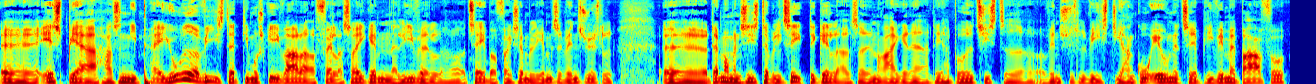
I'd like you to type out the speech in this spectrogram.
Øh, Esbjerg har sådan i perioder vist, at de måske var der og falder så igennem alligevel og taber for eksempel hjemme til Vendsyssel. Øh, der må man sige, stabilitet det gælder altså den række der. Det har både Tisted og Vendsyssel vist. De har en god evne til at blive ved med bare at få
